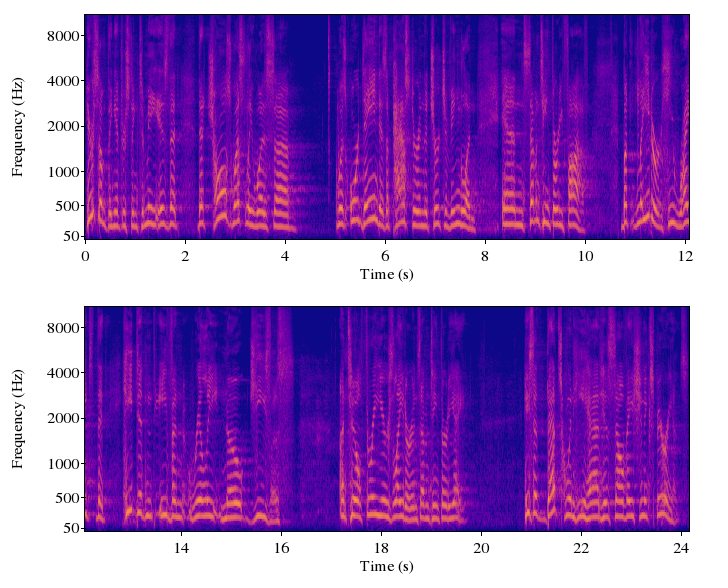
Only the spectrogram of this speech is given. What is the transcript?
here's something interesting to me is that, that Charles Wesley was, uh, was ordained as a pastor in the Church of England in 1735. But later he writes that he didn't even really know Jesus until three years later in 1738. He said that's when he had his salvation experience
